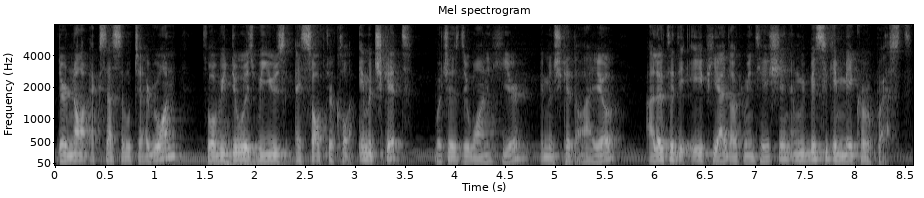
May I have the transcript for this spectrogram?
they're not accessible to everyone. So what we do is we use a software called ImageKit, which is the one here, imagekit.io. I looked at the API documentation and we basically make a request.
